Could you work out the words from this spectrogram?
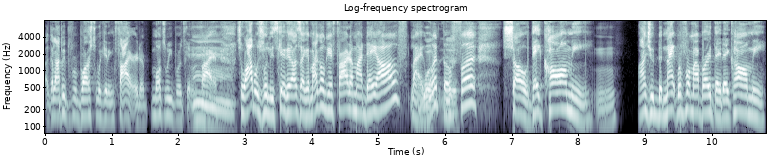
like a lot of people from Barstool were getting fired, or multiple people were getting Mm. fired. So I was really scared. I was like, am I gonna get fired on my day off? Like What- what, the yeah. fuck? So they call me. hmm Mind you, the night before my birthday, they call me.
